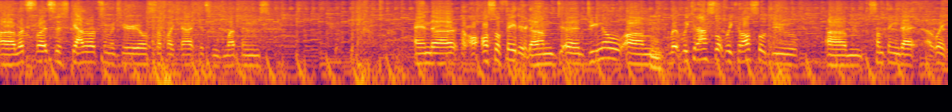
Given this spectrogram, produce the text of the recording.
uh, let's let's just gather up some materials, stuff like that, get some weapons. And uh, also faded. Um, d- uh, do you know? Um, we- we could also we could also do um, something that. Uh, wait,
